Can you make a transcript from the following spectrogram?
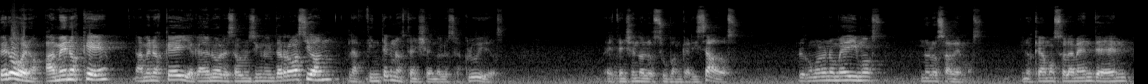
pero bueno, a menos que, a menos que, y acá de nuevo les hago un signo de interrogación, las fintech no estén yendo a los excluidos, estén yendo a los subbancarizados. Pero como no nos medimos, no lo sabemos. Y nos quedamos solamente en,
